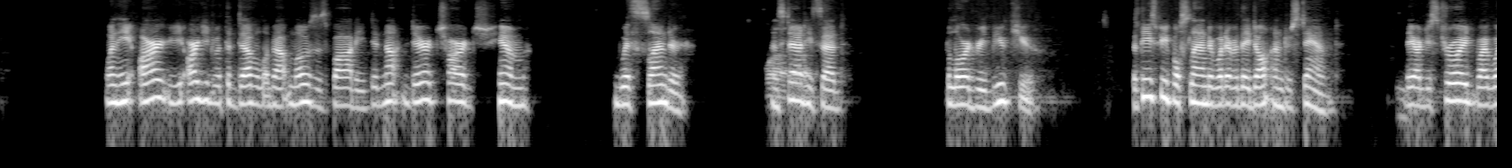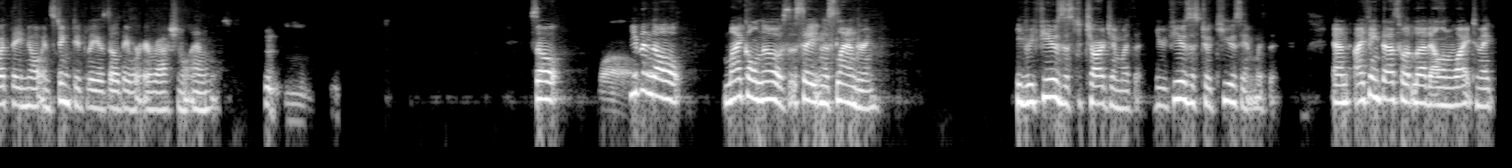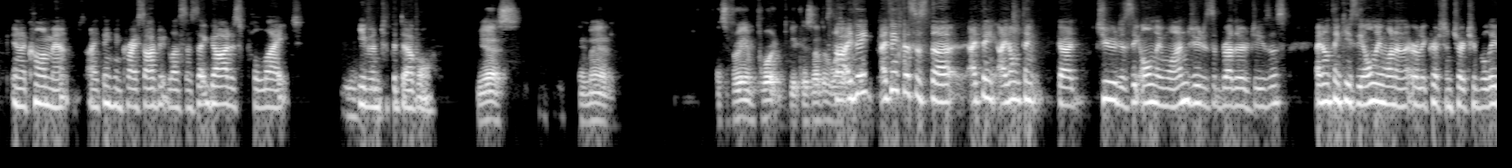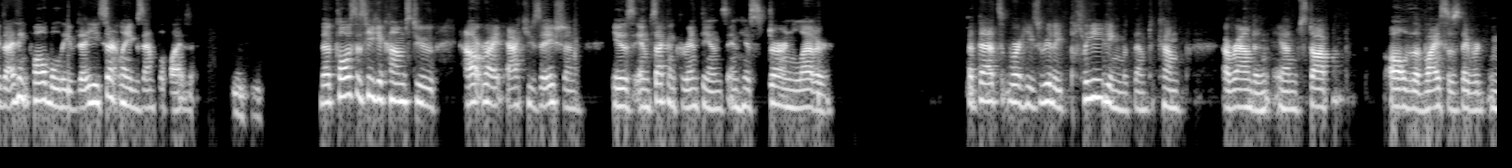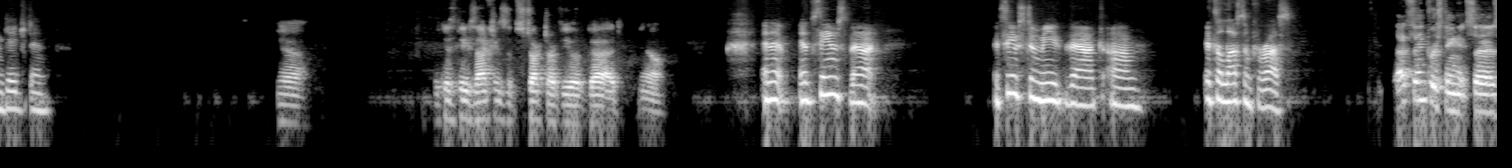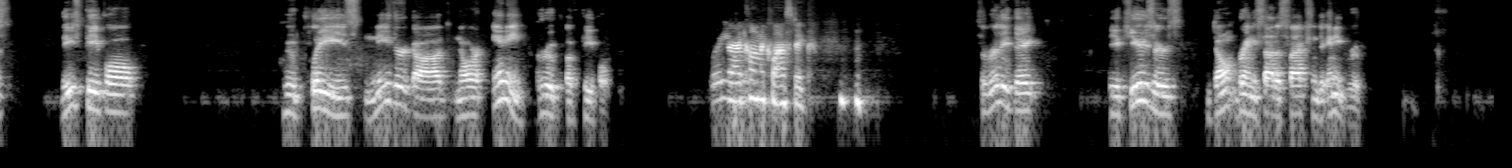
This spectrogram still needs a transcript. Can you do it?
when he argu- argued with the devil about Moses' body, did not dare charge him with slander. Wow. Instead, he said, The Lord rebuke you. But these people slander whatever they don't understand. They are destroyed by what they know instinctively as though they were irrational animals. Mm. So, Wow. even though Michael knows that Satan is slandering, he refuses to charge him with it. He refuses to accuse him with it. And I think that's what led Ellen White to make in a comment, I think in Christ's Object Lessons, that God is polite even to the devil. Yes. Amen. That's very important because otherwise, So I think I think this is the I think I don't think uh, Jude is the only one. Jude is the brother of Jesus. I don't think he's the only one in the early Christian church who believed that. I think Paul believed it. He certainly exemplifies it. hmm The closest he comes to outright accusation is in Second Corinthians in his stern letter. But that's where he's really pleading with them to come around and, and stop all the vices they were engaged in. yeah. Because these actions obstruct our view of God, you know. And it, it seems that it seems to me that um, it's a lesson for us. That's interesting. It says these people who please neither God nor any group of people. Where are you They're iconoclastic. So really, they the accusers don't bring satisfaction to any group,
